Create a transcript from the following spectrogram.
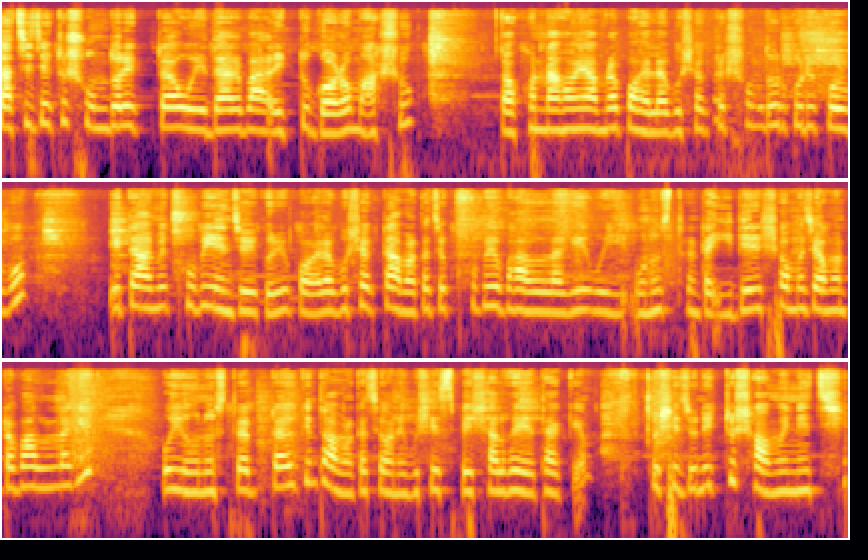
চাচ্ছি যে একটু সুন্দর একটা ওয়েদার বা একটু গরম আসুক, তখন না হয় আমরা পয়লা বৈশাখটা সুন্দর করে করব। এটা আমি খুবই এনজয় করি। পয়লা বৈশাখটা আমার কাছে খুবই ভালো লাগে। ওই অনুষ্ঠানটা, ঈদের সময় যেমনটা ভালো লাগে, ওই অনুষ্ঠানটাও কিন্তু আমার কাছে অনেক বেশি স্পেশাল হয়ে থাকে। তো সেজন্য একটু সময় নিচ্ছি।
